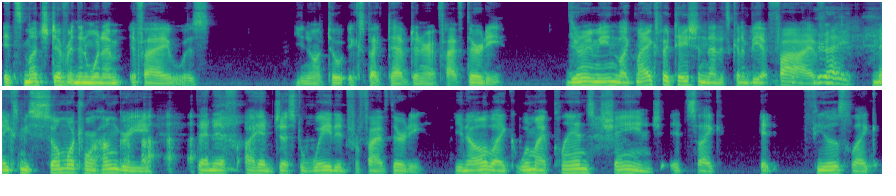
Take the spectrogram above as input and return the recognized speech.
it's much different than when I'm if I was, you know, to expect to have dinner at five thirty. Do you know what I mean? Like my expectation that it's gonna be at five Right. makes me so much more hungry than if I had just waited for 5:30. You know, like when my plans change, it's like it feels like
